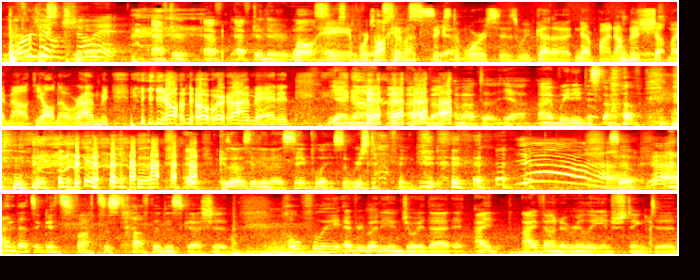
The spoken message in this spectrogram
That's Perfect. why they don't show it. after after after their well. uh, hey, six if we're talking about six yeah. divorces, we've got to. Never mind. I'm gonna shut my mouth. Y'all know where I'm. y'all know where I'm headed. Yeah, no, I, I, I'm about I'm about to. Yeah, I, we need to stop because I, was headed to that same place, so we're stopping. Yeah. So yeah. I think that's a good spot to stop the discussion. Hopefully, everybody enjoyed that. I I found it really interesting to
